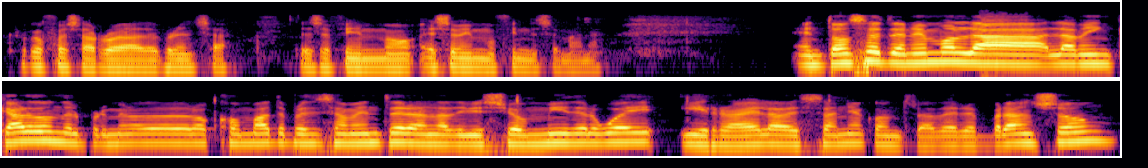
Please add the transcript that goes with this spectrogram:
Creo que fue esa rueda de prensa de ese, mismo, ese mismo fin de semana. Entonces tenemos la, la main card donde el primero de los combates precisamente era en la división middleweight, Israel Adesanya contra Derek Branson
